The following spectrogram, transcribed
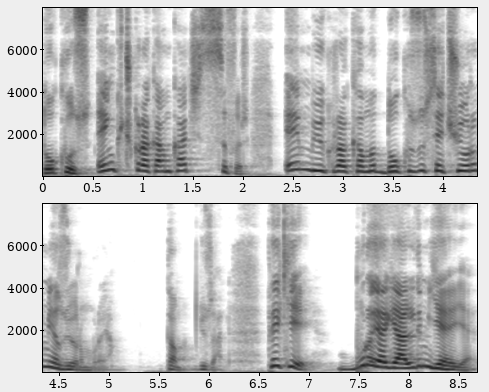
9. En küçük rakam kaç? 0. En büyük rakamı 9'u seçiyorum yazıyorum buraya. Tamam güzel. Peki buraya geldim y'ye.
